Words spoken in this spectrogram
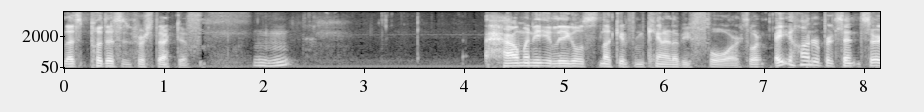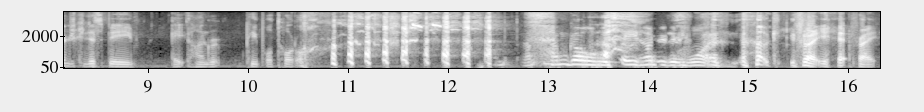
let's put this in perspective. hmm How many illegals snuck in from Canada before? So an 800% surge could just be 800 people total. I'm, I'm going with 801. okay, right, yeah, right.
